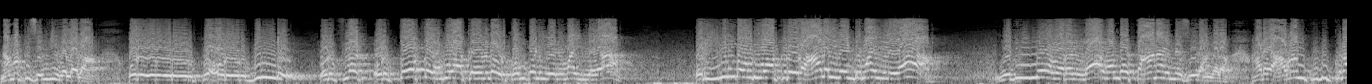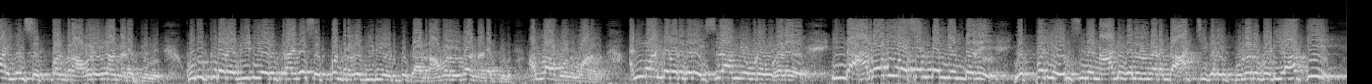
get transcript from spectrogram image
நமக்கு செஞ்சு கொள்ளலாம். ஒரு ஒரு ஒரு ஒரு- ஒரு குண்டு ஒரு பிளட் ஒரு தோக்க உருவாக்க ஒரு கம்பெனி வேணுமா இல்லையா? ஒரு இரும்ப உருவாக்குற ஒரு ஆலை வேண்டுமா இல்லையா? எதுவுமே வரல. அவங்க தானா என்ன செய்யறாங்களாம் அட அவன் குடுக்குறான் இவன் செட் பண்றான் அவ்வளவுதான் நடக்குது. குடுக்கிறத வீடியோ எடுக்கிறாங்க செட் பண்றத வீடியோ எடுத்து காட்டுறான். அவ்வளவுதான் நடக்குது. அல்லாஹ் போதுமானவன். அன்பாண்டவர்களே இஸ்லாமிய உறவுகளே இந்த அரபு வசந்தம் என்பது எப்படி ஒரு சில நாடுகளில் நடந்த ஆட்சிகளை புனர்படியாக்கி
